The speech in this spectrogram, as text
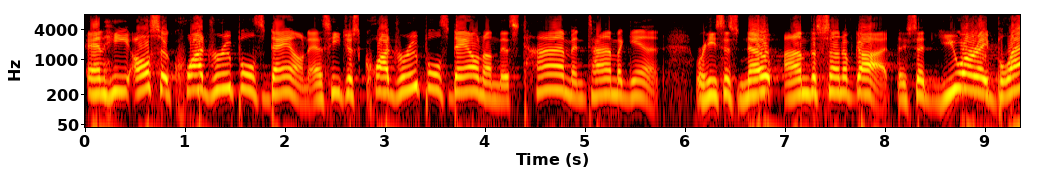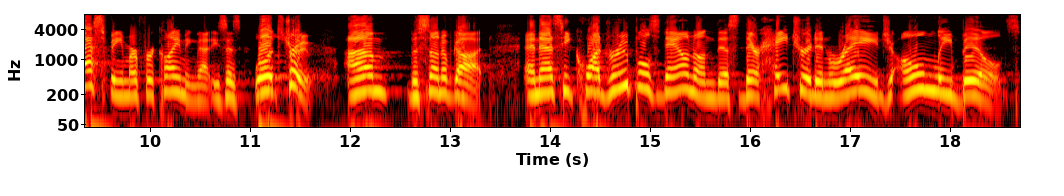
And he also quadruples down, as he just quadruples down on this time and time again, where he says, Nope, I'm the Son of God. They said, You are a blasphemer for claiming that. He says, Well, it's true. I'm the Son of God. And as he quadruples down on this, their hatred and rage only builds.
